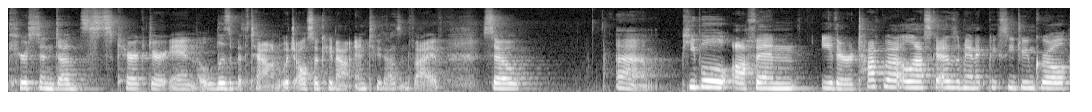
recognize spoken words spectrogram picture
Kirsten Dunst's character in Elizabethtown, which also came out in 2005. So, um, people often either talk about Alaska as a manic pixie dream girl.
